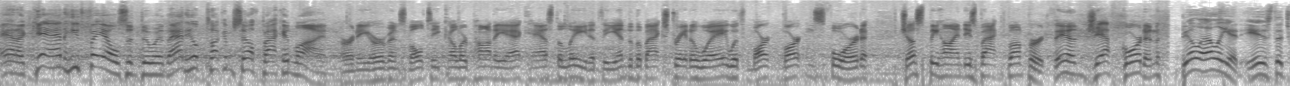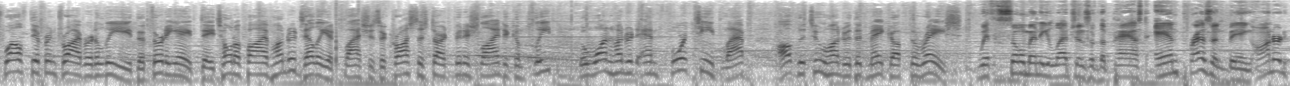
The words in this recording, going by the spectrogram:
And again, he fails in doing that. He'll tuck himself back in line. Ernie Irvan's multicolored Pontiac has the lead at the end of the back straightaway with Mark Martin's Ford just behind his back bumper. Then Jeff Gordon. Bill Elliott is the 12th different driver to lead the 38th Daytona 500. Elliott flashes across the start finish line to complete the 114th lap of the 200 that make up the race. With so many legends of the past and present being honored,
